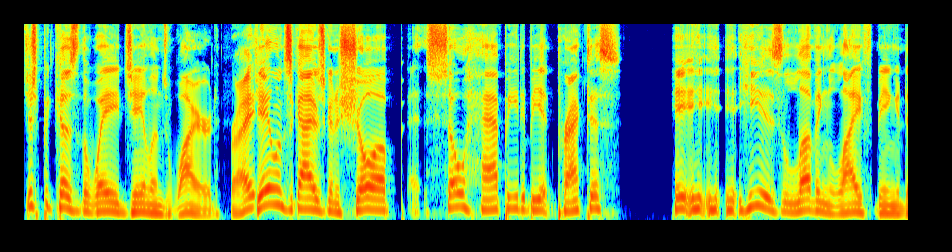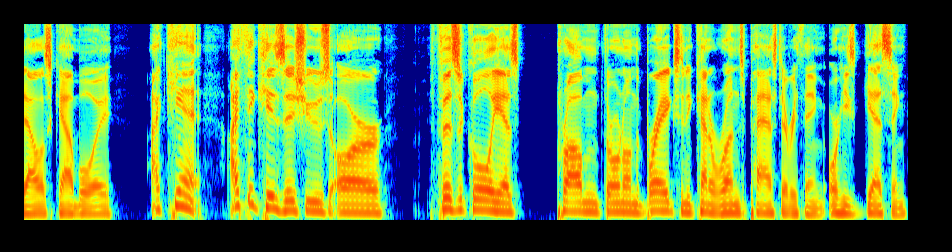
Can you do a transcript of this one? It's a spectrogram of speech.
just because of the way Jaylon's wired. Right. Jaylon's a guy who's going to show up so happy to be at practice. He, he he is loving life being a Dallas Cowboy. I can't. I think his issues are physical. He has problem throwing on the brakes, and he kind of runs past everything, or he's guessing.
